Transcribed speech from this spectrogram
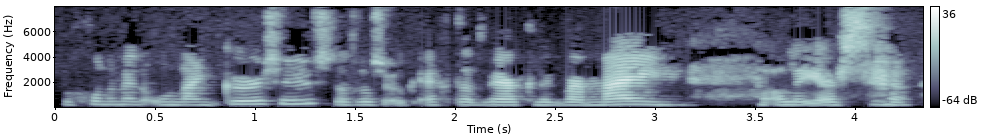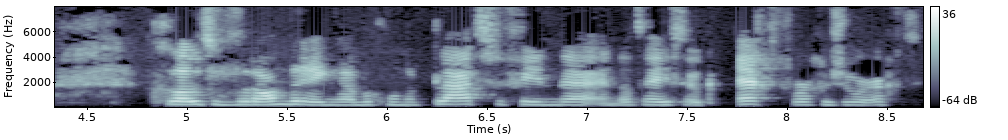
begonnen met een online cursus. Dat was ook echt daadwerkelijk waar mijn allereerste grote veranderingen begonnen plaats te vinden. En dat heeft ook echt voor gezorgd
